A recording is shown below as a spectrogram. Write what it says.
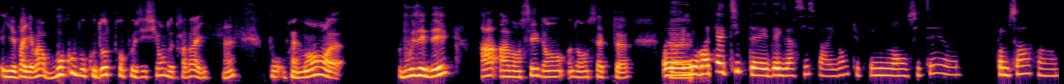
il va y avoir beaucoup, beaucoup d'autres propositions de travail hein, pour vraiment vous aider à avancer dans, dans cette. Euh, euh il y aura quel type d'exercice, par exemple? Tu peux nous en citer euh, comme ça enfin...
